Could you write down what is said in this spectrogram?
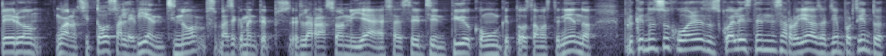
Pero bueno, si todo sale bien. Si no, pues básicamente pues, es la razón y ya. O sea, es el sentido común que todos estamos teniendo. Porque no son jugadores los cuales estén desarrollados al 100%.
